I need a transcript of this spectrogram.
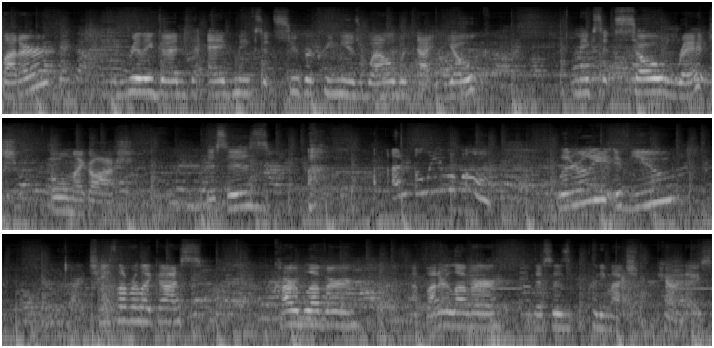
butter, really good. The egg makes it super creamy as well with that yolk. Makes it so rich. Oh my gosh. This is unbelievable. Literally, if you are a cheese lover like us, carb lover, a butter lover, this is pretty much paradise.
